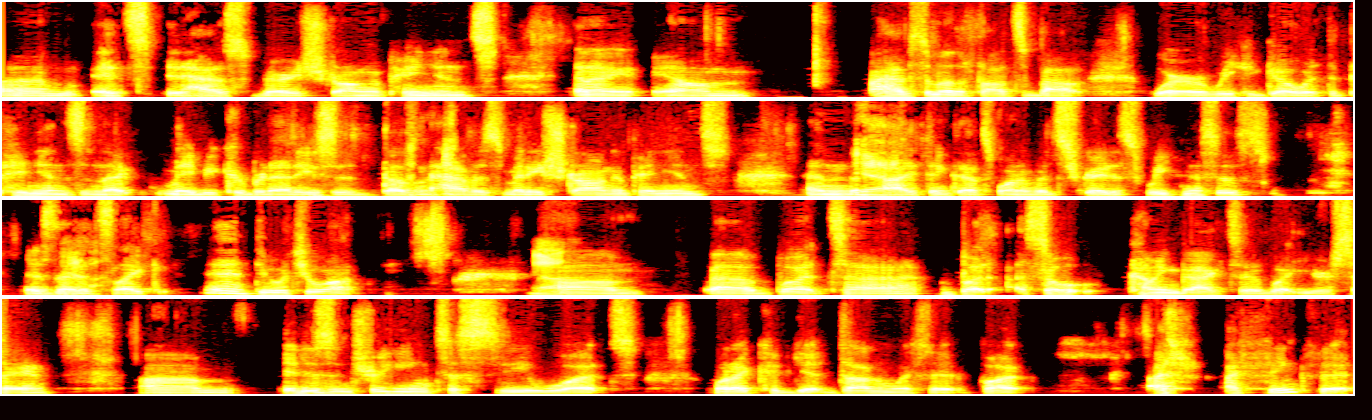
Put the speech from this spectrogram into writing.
um, it's it has very strong opinions. And I um, I have some other thoughts about where we could go with opinions, and that maybe Kubernetes is, doesn't have as many strong opinions, and yeah. I think that's one of its greatest weaknesses, is that yeah. it's like, eh, do what you want. Yeah. Um, uh, but uh, but so coming back to what you're saying, um, it is intriguing to see what what I could get done with it. But I I think that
